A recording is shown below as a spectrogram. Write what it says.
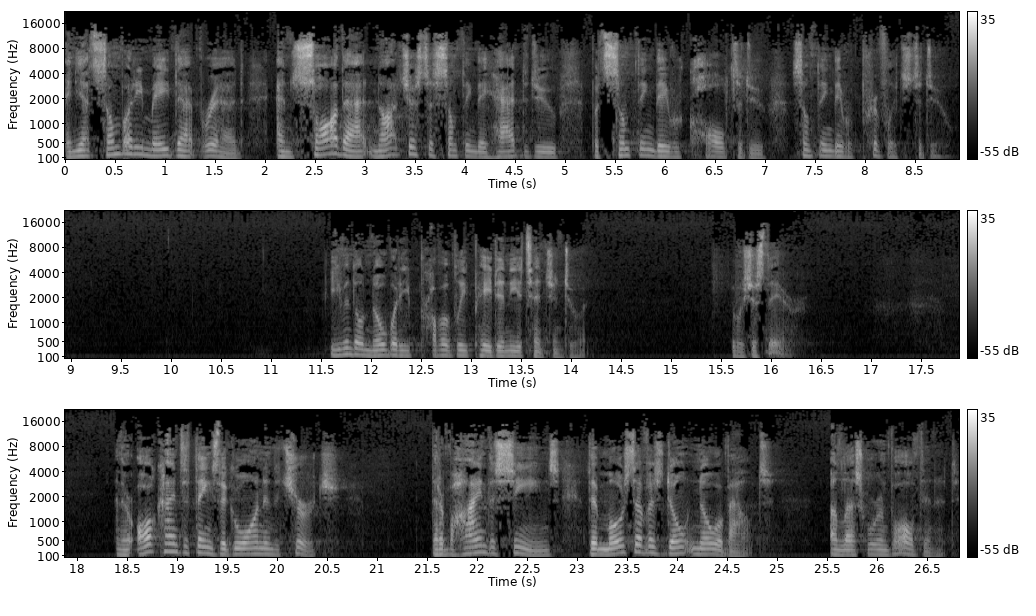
And yet somebody made that bread and saw that not just as something they had to do, but something they were called to do, something they were privileged to do even though nobody probably paid any attention to it. It was just there. And there are all kinds of things that go on in the church that are behind the scenes that most of us don't know about unless we're involved in it.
